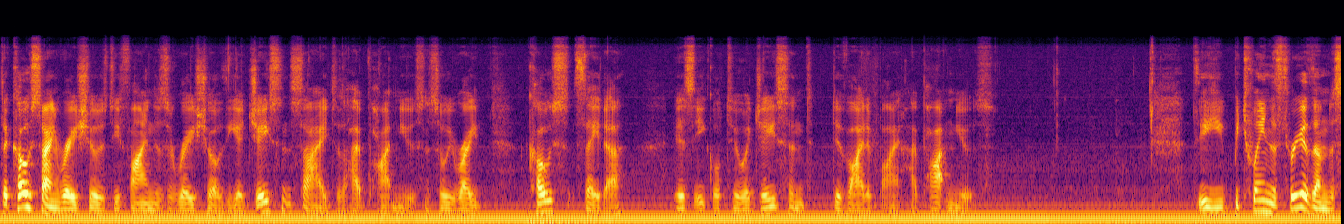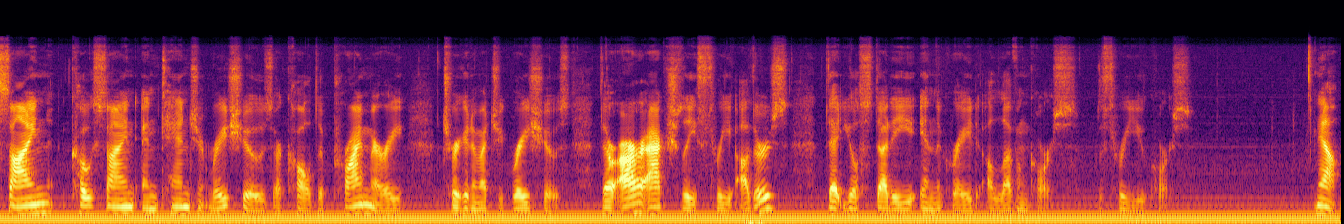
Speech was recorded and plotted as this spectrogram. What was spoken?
The cosine ratio is defined as the ratio of the adjacent side to the hypotenuse. And so we write cos theta is equal to adjacent divided by hypotenuse. The, between the three of them, the sine, cosine, and tangent ratios are called the primary trigonometric ratios. There are actually three others that you'll study in the grade 11 course, the 3U course. Now,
